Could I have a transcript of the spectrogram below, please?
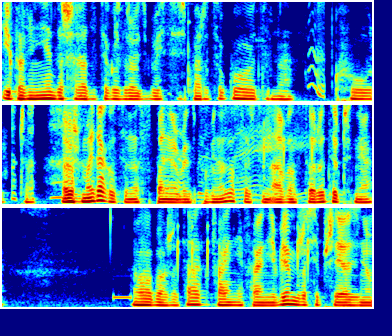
I pewnie nie dasz rady tego zrobić, bo jesteś bardzo głodna. Kurczę. A już ma i tak ocenę wspaniałą, więc powinna dostać ten awans teoretycznie. O Boże, tak, fajnie, fajnie. Wiem, że się przyjaźnią.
